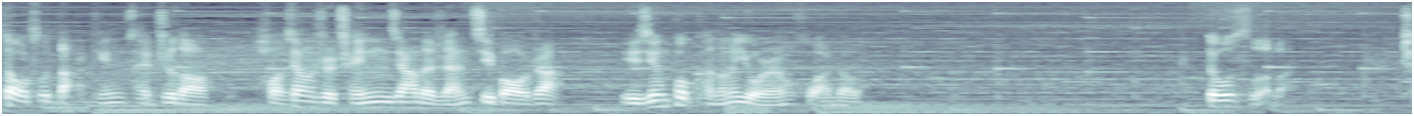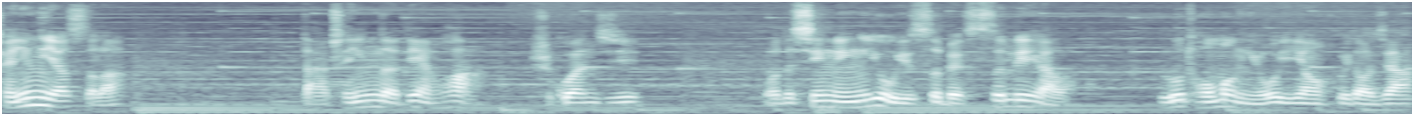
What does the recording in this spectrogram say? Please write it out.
到处打听才知道，好像是陈英家的燃气爆炸，已经不可能有人活着了，都死了，陈英也死了。打陈英的电话是关机，我的心灵又一次被撕裂了，如同梦游一样回到家，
